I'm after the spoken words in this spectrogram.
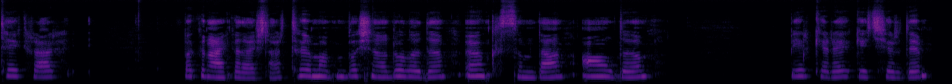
Tekrar bakın arkadaşlar tığımın başına doladım. Ön kısımdan aldım. Bir kere geçirdim.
